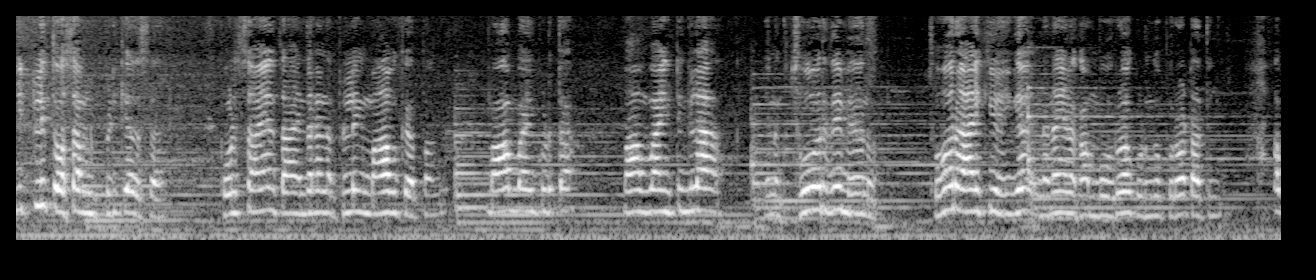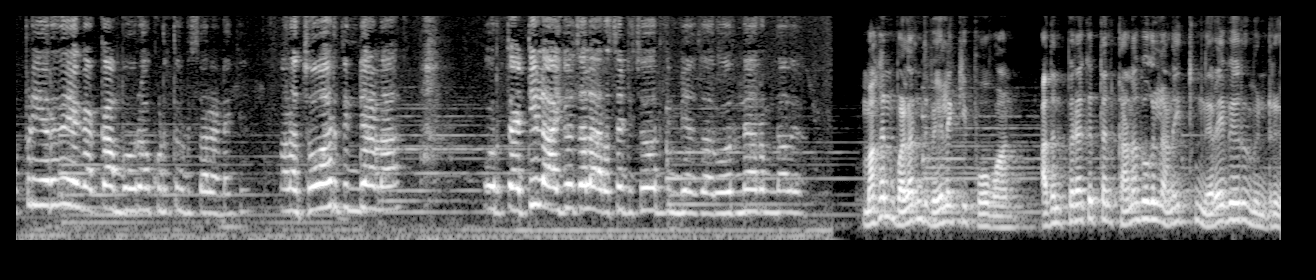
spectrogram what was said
இட்லி தோசை அவனுக்கு பிடிக்காது சார். பொழுசாயம் சாயந்தரம் அந்த பிள்ளைங்க மாவு கேட்பாங்க. மாவு வாங்கி கொடுத்தா மாவு வாங்கிட்டீங்களா? எனக்கு சோறுதே வேணும். சோறு ஆக்கி வைங்க இல்லைன்னா எனக்கு ஐம்பது ரூபா கொடுங்க புரோட்டா திங்க அப்படி இருந்து எங்கள் அக்கா ஐம்பது ரூபா கொடுத்து விடு சார் அன்னைக்கு. ஆனால் சோறு திண்டாளா ஒரு தட்டியில் ஆக்கி வச்சாலும் அரை சட்டி சோறு திம்பியா சார் ஒரு நேரம்னாலும் மகன் வளர்ந்து வேலைக்கு போவான். அதன் பிறகு தன் கனவுகள் அனைத்தும் நிறைவேறும் என்று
